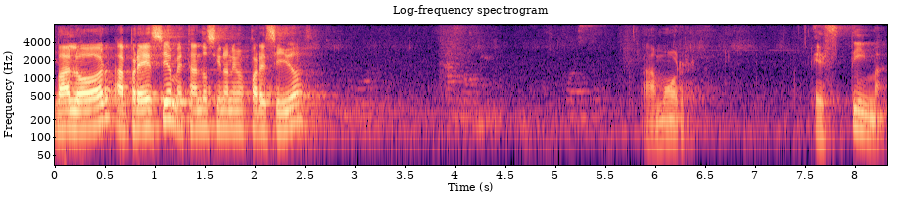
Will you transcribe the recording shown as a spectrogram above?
Valor, aprecio, me están dos sinónimos parecidos. amor, estima.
